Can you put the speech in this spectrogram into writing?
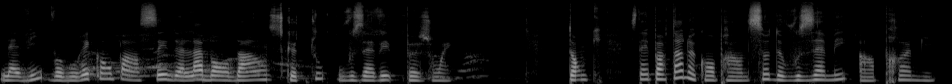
la vie va vous récompenser de l'abondance que tout vous avez besoin. Donc, c'est important de comprendre ça, de vous aimer en premier.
